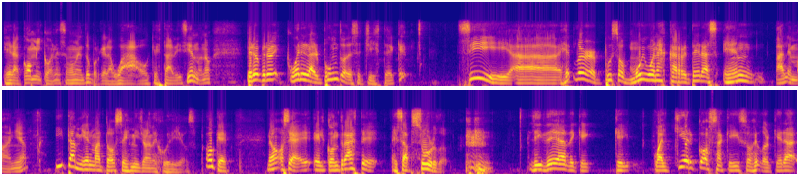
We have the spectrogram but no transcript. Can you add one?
era cómico en ese momento, porque era wow, ¿qué está diciendo, no? Pero, pero, ¿cuál era el punto de ese chiste? Que Sí, uh, Hitler puso muy buenas carreteras en Alemania y también mató 6 millones de judíos. Ok, ¿no? O sea, e, el contraste es absurdo. La idea de que, cualquier cosa que hizo Hitler, que era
